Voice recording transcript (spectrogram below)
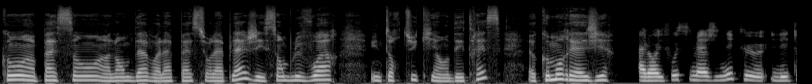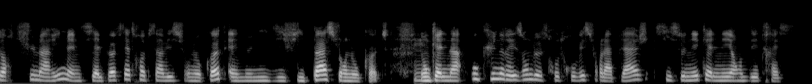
quand un passant, un lambda, voilà, passe sur la plage et semble voir une tortue qui est en détresse, comment réagir? Alors, il faut s'imaginer que les tortues marines, même si elles peuvent être observées sur nos côtes, elles ne nidifient pas sur nos côtes. Mmh. Donc, elle n'a aucune raison de se retrouver sur la plage, si ce n'est qu'elle n'est en détresse.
